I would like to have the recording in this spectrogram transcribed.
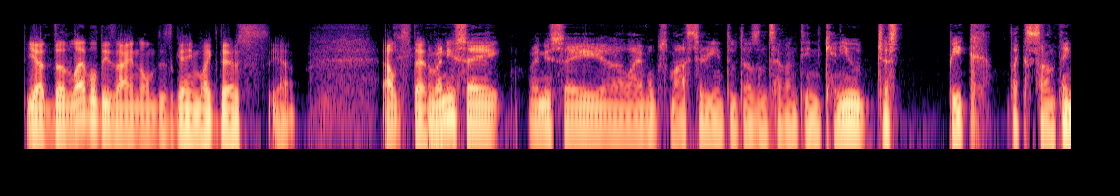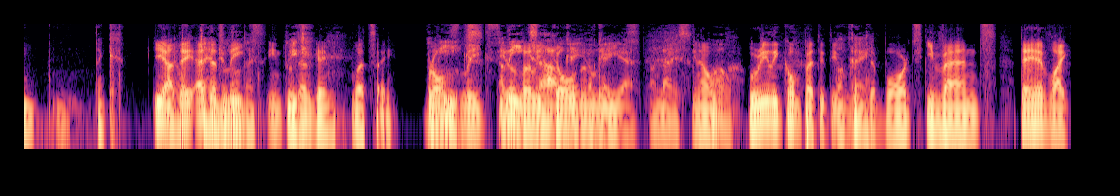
yeah the level design on this game like there's yeah outstanding When you say when you say uh, Live Ops Mastery in 2017, can you just pick like something like yeah you know, they added leagues into their game let's say bronze league leagues? silver Leagues, league ah, okay, golden okay, leagues yeah. Oh, nice. you know Wow. really competitive Okay. leaderboards events they have like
